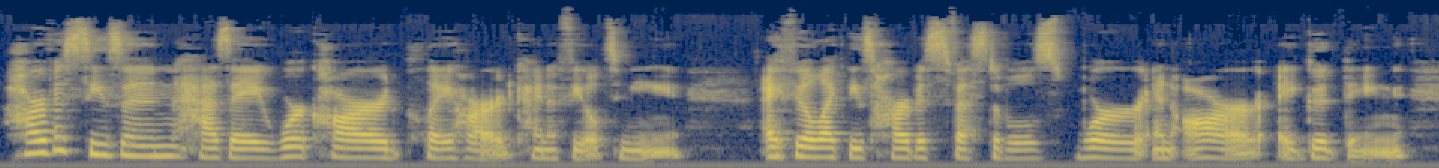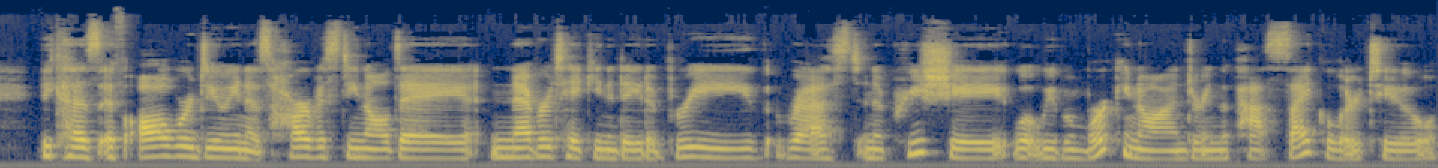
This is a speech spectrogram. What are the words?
Harvest season has a work hard, play hard kind of feel to me. I feel like these harvest festivals were and are a good thing because if all we're doing is harvesting all day, never taking a day to breathe, rest, and appreciate what we've been working on during the past cycle or two,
